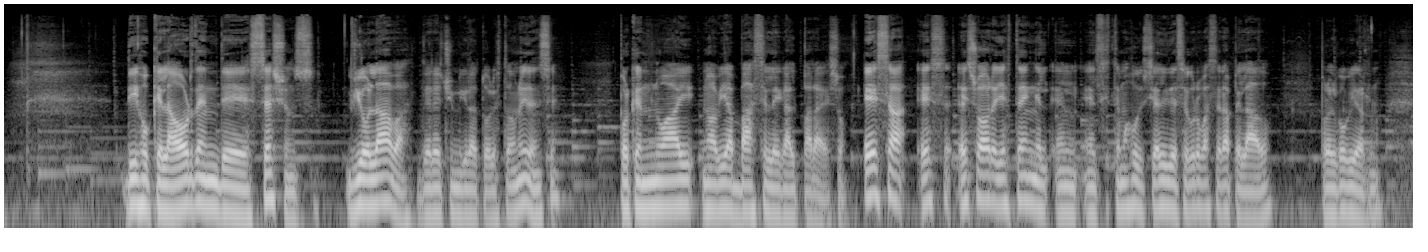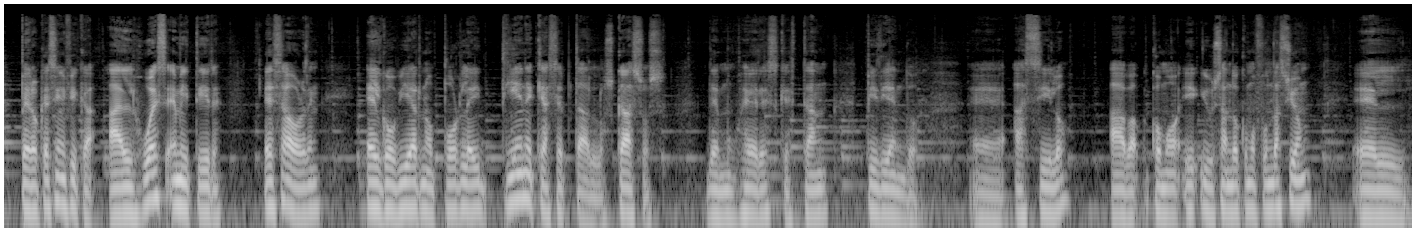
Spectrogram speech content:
dijo que la orden de Sessions violaba derecho inmigratorio estadounidense porque no, hay, no había base legal para eso. Esa, eso ahora ya está en el, en el sistema judicial y de seguro va a ser apelado por el gobierno. Pero ¿qué significa? Al juez emitir esa orden, el gobierno por ley tiene que aceptar los casos de mujeres que están pidiendo eh, asilo como, y, usando como fundación el,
